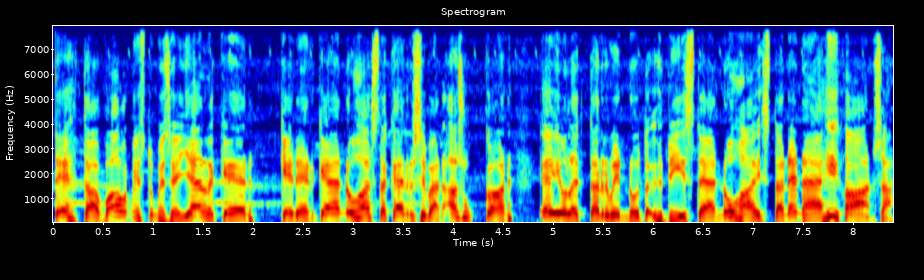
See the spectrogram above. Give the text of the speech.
Tehtaan valmistumisen jälkeen kenenkään nuhasta kärsivän asukkaan ei ole tarvinnut niistä nuhaista nenää hihaansa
